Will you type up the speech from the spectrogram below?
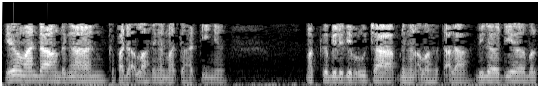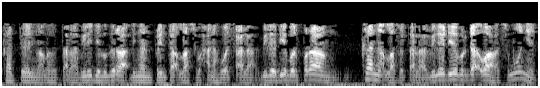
Dia memandang dengan kepada Allah dengan mata hatinya. Maka bila dia berucap dengan Allah Ta'ala Bila dia berkata dengan Allah Ta'ala Bila dia bergerak dengan perintah Allah Subhanahu Wa Ta'ala Bila dia berperang kerana Allah Ta'ala Bila dia berdakwah semuanya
